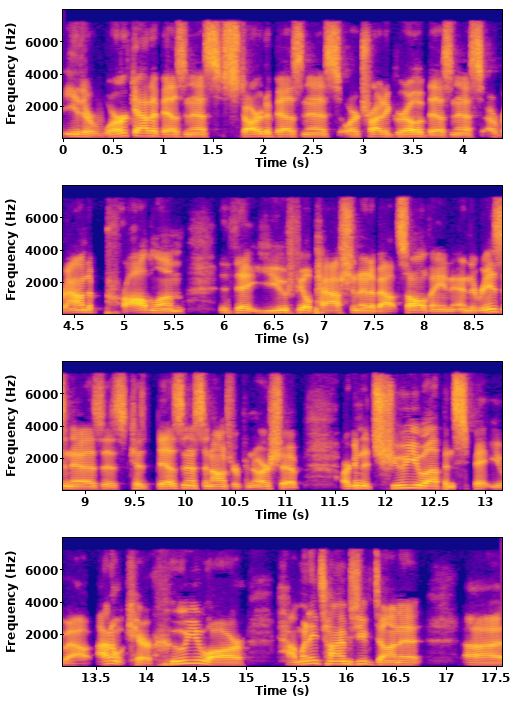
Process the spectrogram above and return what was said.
either work out a business, start a business, or try to grow a business around a problem that you feel passionate about solving. And the reason is, is because business and entrepreneurship are going to chew you up and spit you out. I don't care who you are, how many times you've done it, uh,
